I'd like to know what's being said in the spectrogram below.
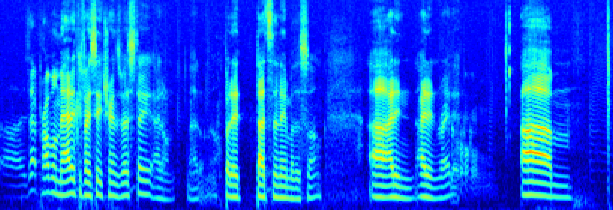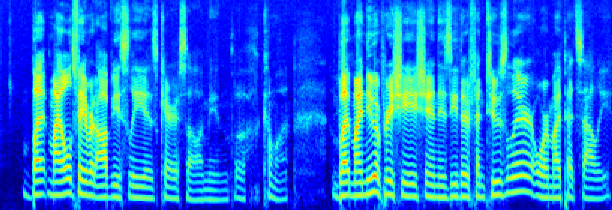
Uh, is that problematic if I say transvestite? I don't I don't know, but it that's the name of the song. Uh, I didn't I didn't write it. Um, but my old favorite obviously is Carousel. I mean, ugh, come on. But my new appreciation is either Fentoozler or My Pet Sally.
